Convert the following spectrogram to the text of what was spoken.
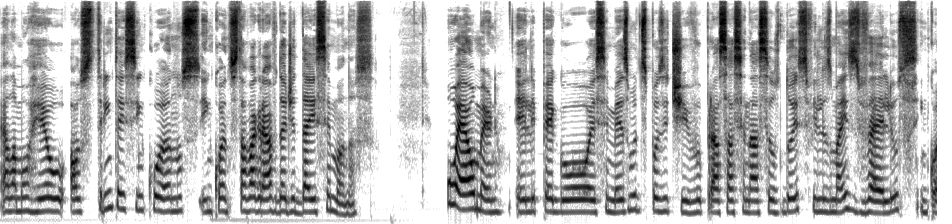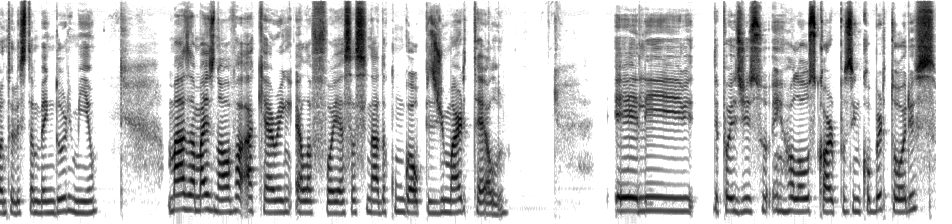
Ela morreu aos 35 anos enquanto estava grávida de 10 semanas. O Elmer, ele pegou esse mesmo dispositivo para assassinar seus dois filhos mais velhos, enquanto eles também dormiam. Mas a mais nova, a Karen, ela foi assassinada com golpes de martelo. Ele, depois disso, enrolou os corpos em cobertores.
